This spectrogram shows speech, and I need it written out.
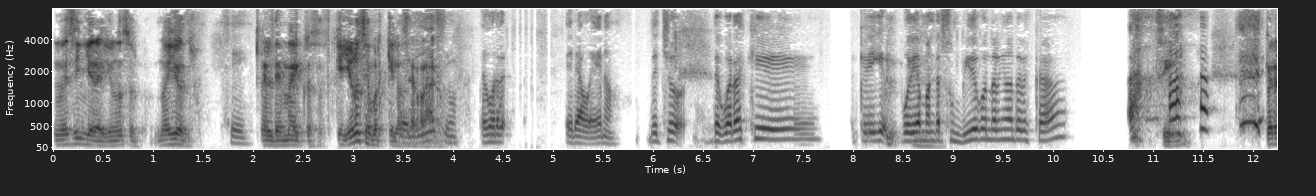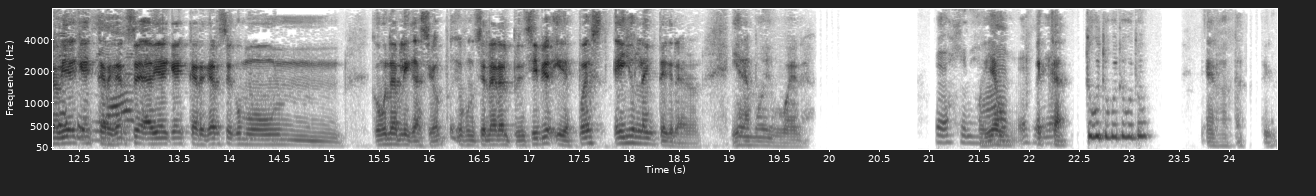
Messenger hay uno solo, no hay otro. Sí. El de Microsoft, que yo no sé por qué lo Buenísimo. cerraron. Era bueno. De hecho, ¿te acuerdas que, que podías mandarse un video cuando alguien no te pescaba? Sí. Pero había que descargarse, había que descargarse como un como una aplicación que funcionara al principio y después ellos la integraron. Y era muy buena. Era genial. pesca, genial. tucu, tucu, tucu. Es fantástico.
